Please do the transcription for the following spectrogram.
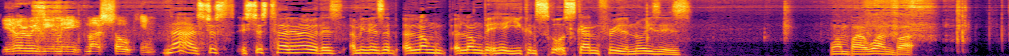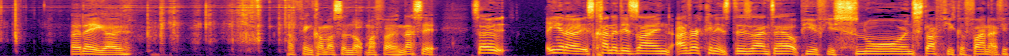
You don't really many much talking. No, it's just it's just turning over. There's I mean there's a, a long a long bit here. You can sort of scan through the noises one by one, but oh there you go. I think I must have knocked my phone. That's it. So, you know, it's kind of designed. I reckon it's designed to help you if you snore and stuff. You can find out if you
